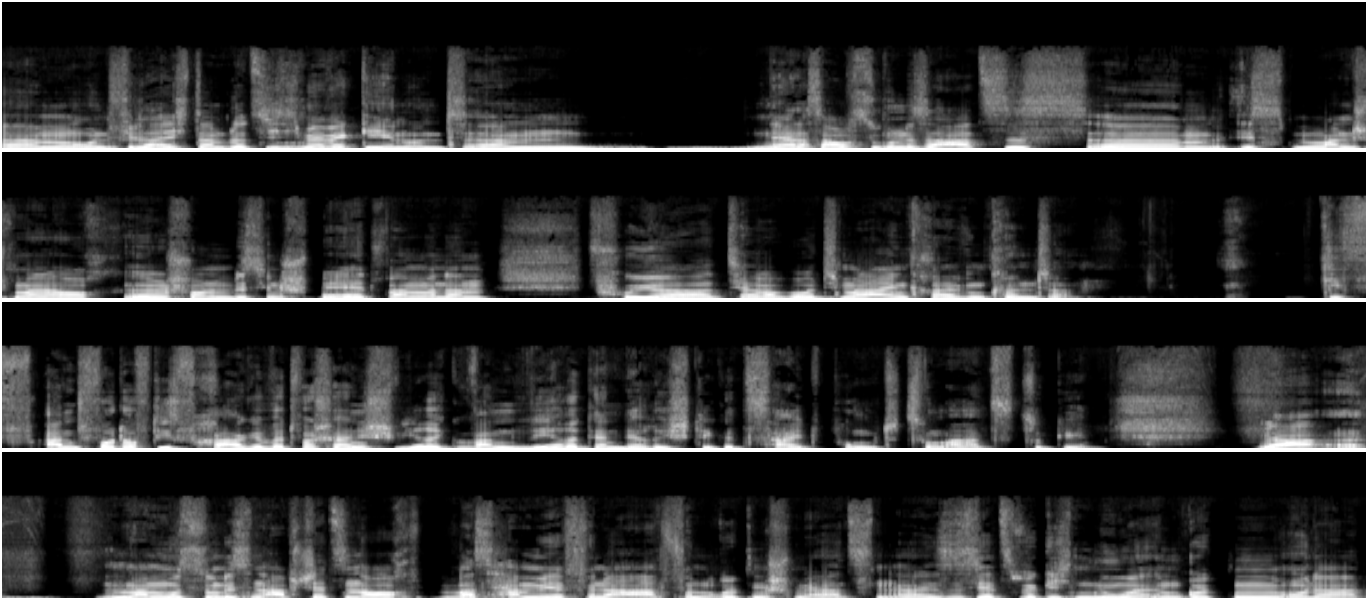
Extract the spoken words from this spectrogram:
ähm, und vielleicht dann plötzlich nicht mehr weggehen. Und ähm, ja, das Aufsuchen des Arztes ähm, ist manchmal auch äh, schon ein bisschen spät, weil man dann früher therapeutisch mal eingreifen könnte. Die Antwort auf diese Frage wird wahrscheinlich schwierig. Wann wäre denn der richtige Zeitpunkt, zum Arzt zu gehen? Ja, äh, man muss so ein bisschen abschätzen auch, was haben wir für eine Art von Rückenschmerzen? Ja, ist es jetzt wirklich nur im Rücken oder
